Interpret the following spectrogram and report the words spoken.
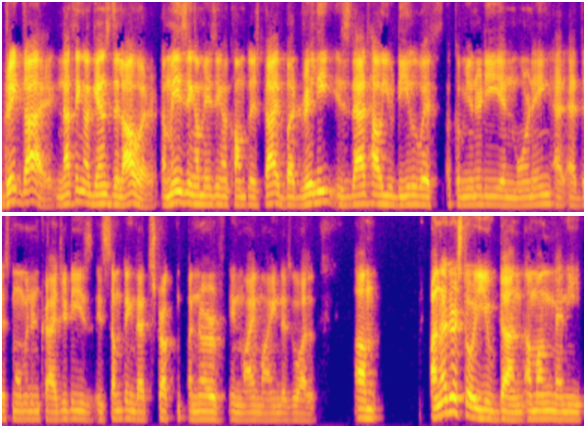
Great guy, nothing against Dilawar. Amazing, accomplished guy. But really, is that how you deal with a community in mourning at this moment in tragedy is something that struck a nerve in my mind as well. Um, another story you've done among many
